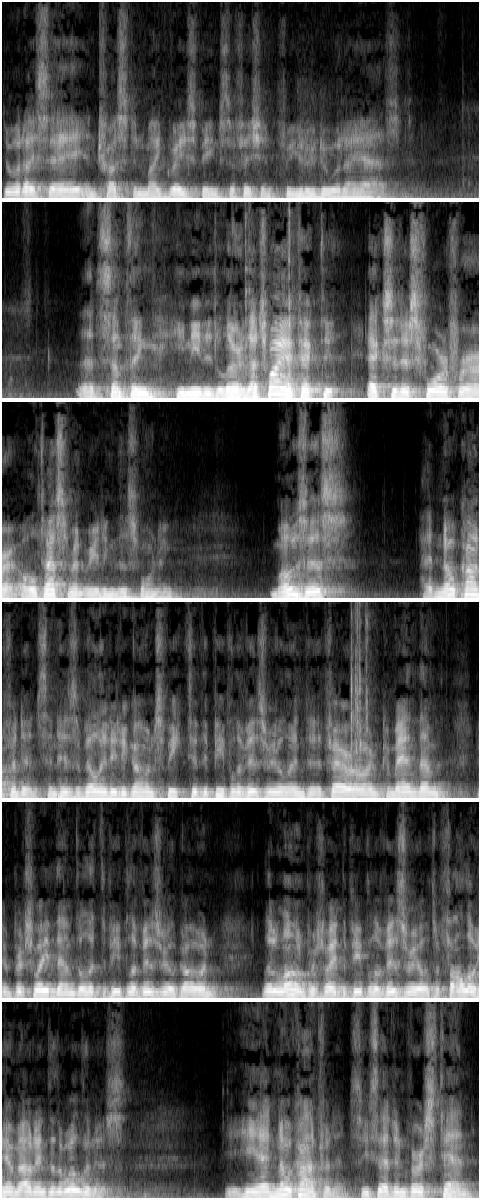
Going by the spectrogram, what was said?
do what I say, and trust in my grace being sufficient for you to do what I asked? That's something he needed to learn. That's why I picked Exodus 4 for our Old Testament reading this morning. Moses had no confidence in his ability to go and speak to the people of Israel and to Pharaoh and command them and persuade them to let the people of Israel go and let alone persuade the people of Israel to follow him out into the wilderness. He had no confidence. He said in verse 10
